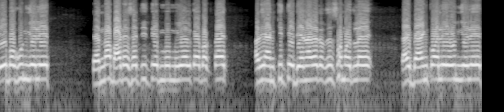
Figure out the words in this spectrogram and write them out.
ते बघून गेलेत. त्यांना भाड्यासाठी ते मिळेल काय बघतायत. आणि आणखी ते देणार आहेत असं समजलंय. काही बँकवाले येऊन गेलेत.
